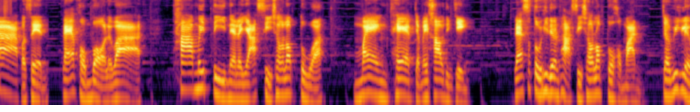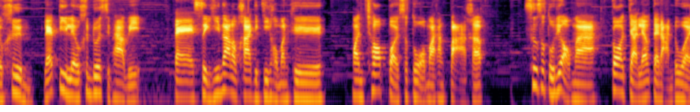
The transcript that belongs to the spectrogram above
75%และผมบอกเลยว่า ถ้าไม่ตีในระยะ 4 ช่องรอบตัว แม่งแทบจะไม่เข้าจริง ๆ และศัตรูที่เดินผ่าน 4 ช่องรอบตัวของมัน จะวิ่งเร็วขึ้น และตีเร็วขึ้นด้วย 15 วิ แต่สิ่งที่น่ารำคาญจริง ๆ ของมันคือ มันชอบปล่อยศัตรูออกมาทางป่าครับ ซึ่งศัตรูที่ออกมาก็จะแล้วแต่ด่านด้วย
